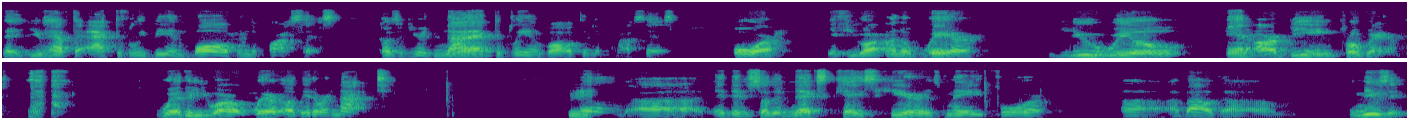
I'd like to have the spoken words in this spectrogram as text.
that you have to actively be involved in the process. Because if you're not actively involved in the process, or if you are unaware, you will and are being programmed, whether mm. you are aware of it or not. Mm. And, uh, and then, so the next case here is made for uh, about um, the music.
